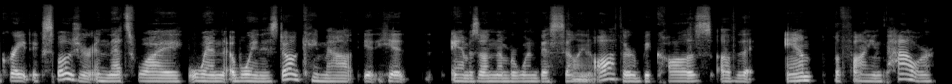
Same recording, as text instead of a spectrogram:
great exposure. And that's why when A Boy and His Dog came out, it hit Amazon number one best-selling author because of the amplifying power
